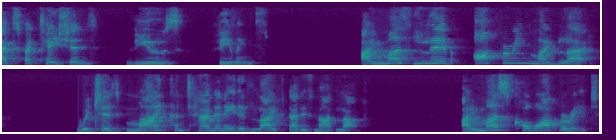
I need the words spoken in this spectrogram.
expectations, views, feelings. I must live offering my blood which is my contaminated life that is not love. I must cooperate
